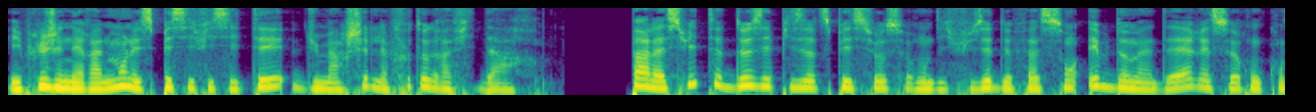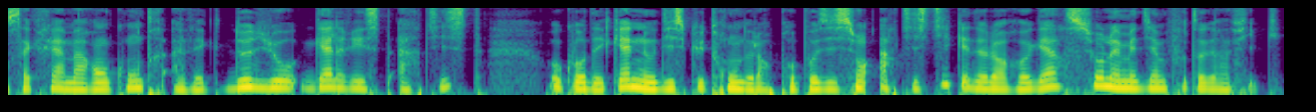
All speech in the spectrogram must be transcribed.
et plus généralement les spécificités du marché de la photographie d'art. Par la suite, deux épisodes spéciaux seront diffusés de façon hebdomadaire et seront consacrés à ma rencontre avec deux duos galeristes-artistes, au cours desquels nous discuterons de leurs propositions artistiques et de leur regard sur le médium photographique.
